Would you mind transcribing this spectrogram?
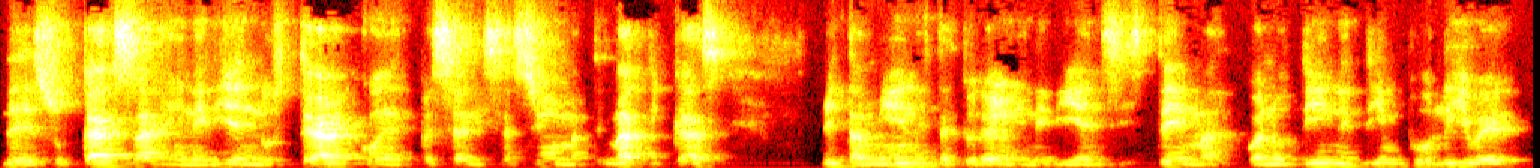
desde su casa, ingeniería industrial con especialización en matemáticas y también está estudiando ingeniería en sistemas. Cuando tiene tiempo libre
